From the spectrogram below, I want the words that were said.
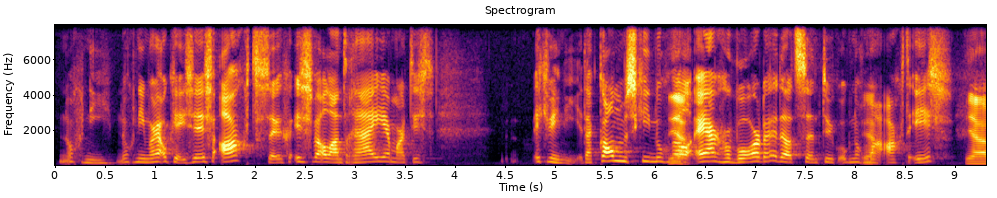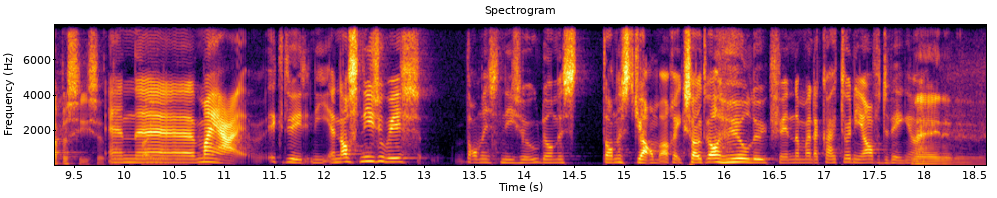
nog niet, nog niet. Maar oké, ze is acht, ze is wel aan het rijden, maar het is, ik weet niet. Dat kan misschien nog Ja. wel erger worden, dat ze natuurlijk ook nog Ja. maar acht is. Ja, precies. Het En, eh, maar ja, ik weet het niet. En als het niet zo is, dan is het niet zo. Dan is, dan is het jammer. Ik zou het wel heel leuk vinden, maar dan kan je het toch niet afdwingen. Nee, nee, nee, nee,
